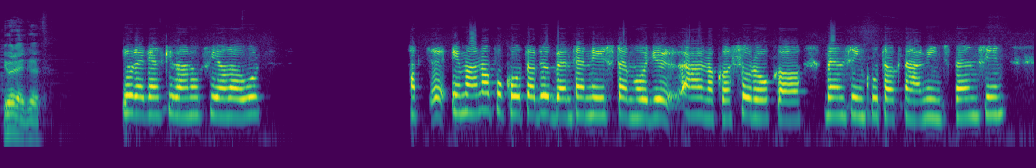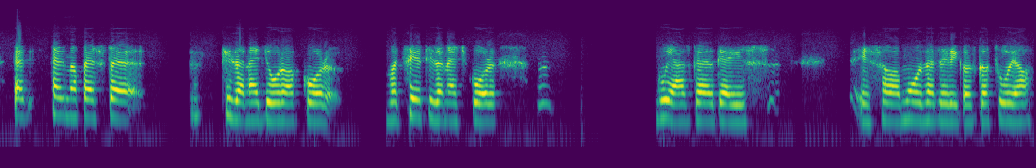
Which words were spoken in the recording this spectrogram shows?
Jó reggelt! Jó reggelt kívánok, Fiala úr! Hát eh, én már napok óta döbbenten néztem, hogy eh, állnak a sorok a benzinkutaknál, nincs benzin. Teg- Tegnap este 11 órakor, vagy fél 11-kor Gulyás Gergely és, és a MOL vezérigazgatója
